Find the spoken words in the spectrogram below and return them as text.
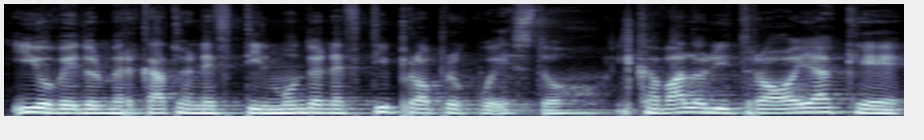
Io vedo il mercato NFT, il mondo NFT proprio questo, il cavallo di Troia che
